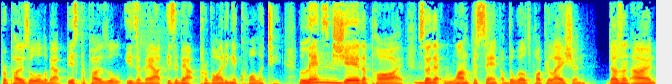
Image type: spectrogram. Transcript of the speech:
proposal all about? This proposal is about is about providing equality. Let's mm. share the pie mm-hmm. so that 1% of the world's population doesn't own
